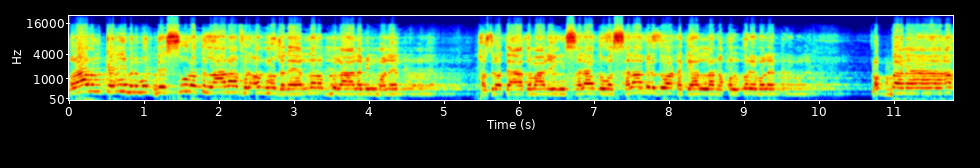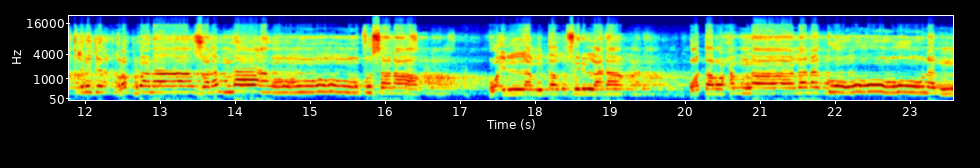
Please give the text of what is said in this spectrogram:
কোরআনুল করিমের মধ্যে সুরতুল আরাফের অন্য জায়গায় আল্লাহ রব্বুল আলমিন বলেন হজরত আদম আলী সালামের দোয়াটাকে আল্লাহ নকল করে বলেন ربنا أخرجنا ربنا ظلمنا أنفسنا وإن لم تغفر لنا وترحمنا لنكونن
